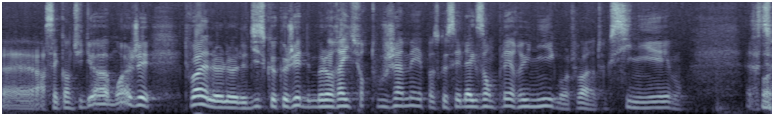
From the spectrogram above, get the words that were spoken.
Euh, alors c'est quand tu dis, ah, moi, j'ai, tu vois, le, le- le disque que j'ai, ne me le raye surtout jamais parce que c'est l'exemplaire unique. Bon, tu vois, un truc signé. Bon. Ça, Bon, ça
